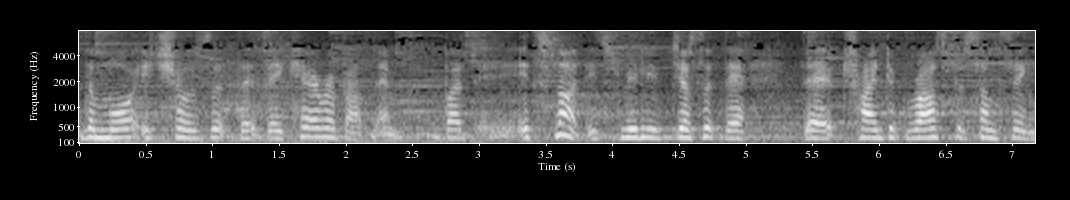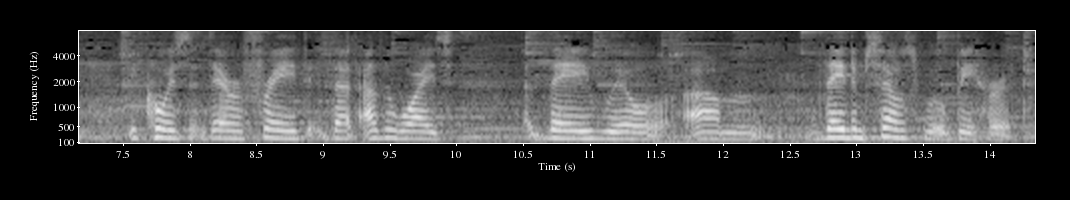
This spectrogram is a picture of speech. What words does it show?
the more it shows that, that they care about them. But it's not. It's really just that they're, they're trying to grasp at something because they're afraid that otherwise they will, um, they themselves will be hurt.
